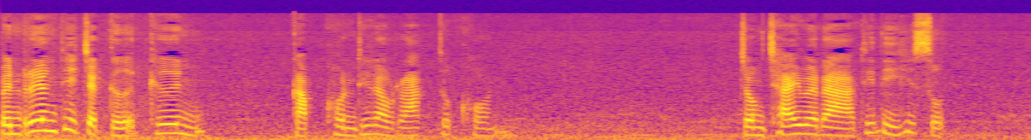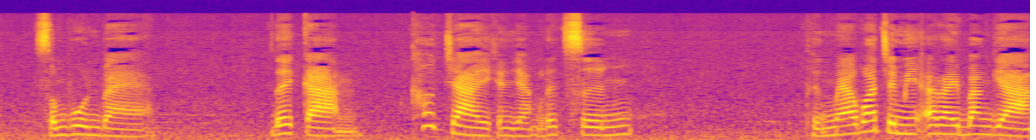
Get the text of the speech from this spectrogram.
เป็นเรื่องที่จะเกิดขึ้นกับคนที่เรารักทุกคน จงใช้เวลาที่ดีที่สุด สมบูรณ์แบบ ด้วยการเข้าใจกันอย่างลึกซึ้ง ถึงแม้ว่าจะมีอะไรบางอย่าง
